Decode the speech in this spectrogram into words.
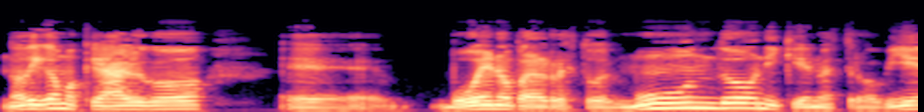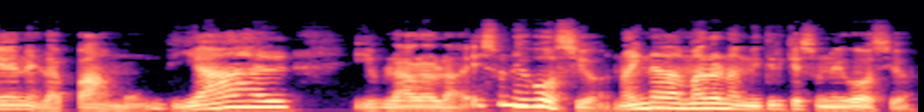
No digamos que algo eh, bueno para el resto del mundo, ni que nuestro bien es la paz mundial, y bla, bla, bla. Es un negocio, no hay nada malo en admitir que es un negocio.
